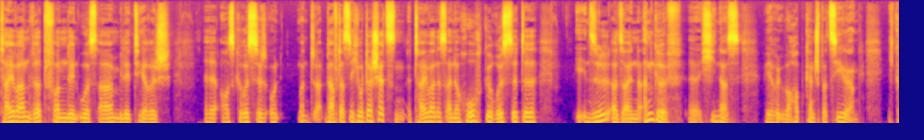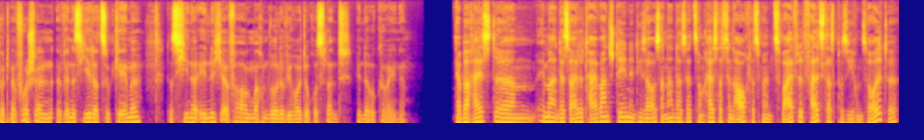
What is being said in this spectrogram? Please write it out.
Taiwan wird von den USA militärisch äh, ausgerüstet und man darf das nicht unterschätzen. Taiwan ist eine hochgerüstete Insel, also ein Angriff äh, Chinas wäre überhaupt kein Spaziergang. Ich könnte mir vorstellen, wenn es je dazu käme, dass China ähnliche Erfahrungen machen würde wie heute Russland in der Ukraine. Aber heißt ähm, immer an der Seite Taiwans stehen in dieser Auseinandersetzung, heißt das denn auch, dass man im Zweifel, falls das passieren sollte,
